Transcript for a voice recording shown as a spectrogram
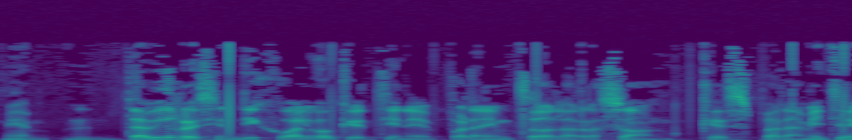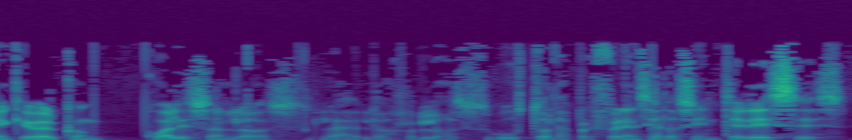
Bien, David recién dijo algo que tiene para mí toda la razón, que es para mí tiene que ver con cuáles son los, los, los gustos, las preferencias, los intereses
